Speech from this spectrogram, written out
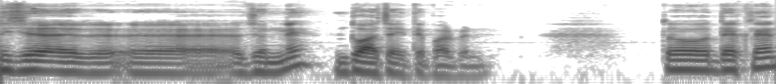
নিজের জন্যে দোয়া চাইতে পারবেন। তো দেখলেন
